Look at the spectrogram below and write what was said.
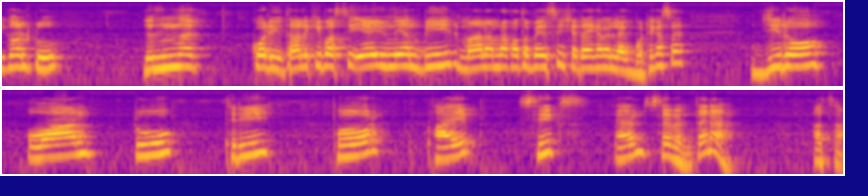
equal to যদি নির্ণয় করি, তাহলে কি পাচ্ছি? এ ইউনিয়ন বির মান আমরা কত পেয়েছি? সেটা এখানে লিখব, ঠিক আছে? Zero, one, two, three, four, five, six, and seven, তাই না? আচ্ছা।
